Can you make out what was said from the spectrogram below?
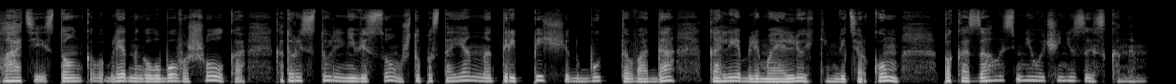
Платье из тонкого бледно-голубого шелка, который столь невесом, что постоянно трепещет, будто вода, колеблемая легким ветерком, показалось мне очень изысканным.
